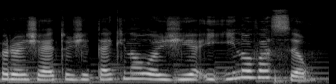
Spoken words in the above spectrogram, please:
projetos de tecnologia e inovação.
